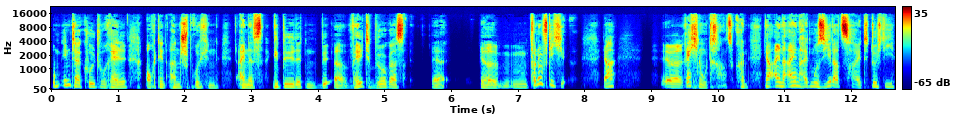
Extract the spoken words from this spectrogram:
um interkulturell auch den Ansprüchen eines gebildeten äh, Weltbürgers äh, äh, vernünftig ja, äh, Rechnung tragen zu können. Ja, eine Einheit muss jederzeit durch die,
